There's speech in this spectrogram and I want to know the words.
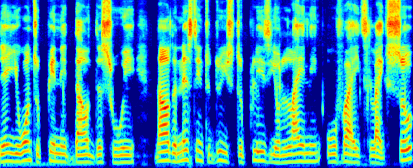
then you want to pin it down this way. Now the next thing to do is to place your lining over it like so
